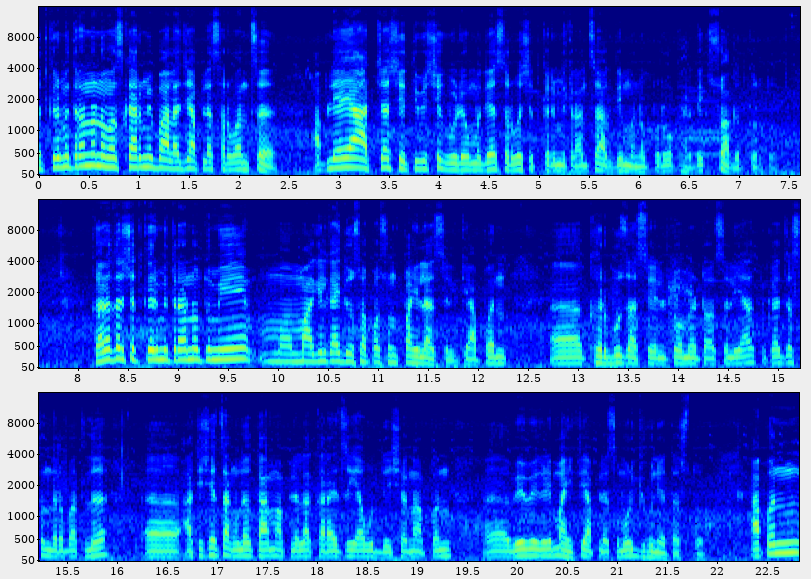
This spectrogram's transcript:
शेतकरी मित्रांनो नमस्कार. मी बालाजी आपल्या सर्वांचं. आपल्या या आजच्या शेतीविषयक व्हिडिओमध्ये सर्व शेतकरी मित्रांचं अगदी मनपूर्वक हार्दिक स्वागत करतो. खरं तर शेतकरी मित्रांनो तुम्ही म- मागील काही दिवसापासून पाहिलं असेल की आपण खरबूज असेल टोमॅटो असेल या पिकाच्या संदर्भातलं अतिशय चांगलं काम आपल्याला करायचं या उद्देशानं आपण वेगवेगळी माहिती आपल्यासमोर घेऊन येत असतो. आपण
